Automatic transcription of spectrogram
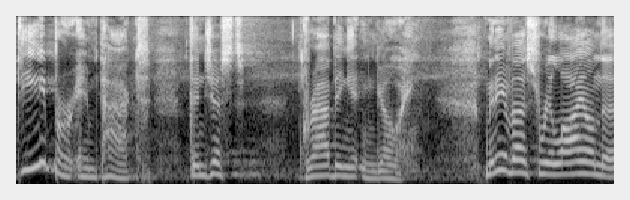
deeper impact than just grabbing it and going. Many of us rely on the,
